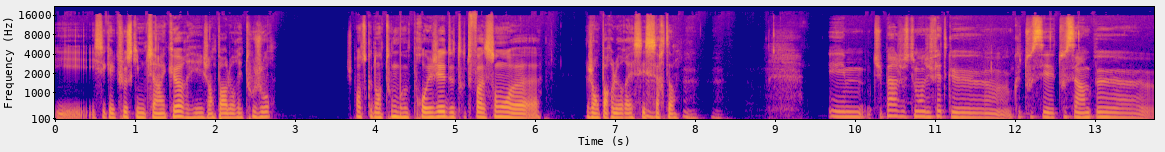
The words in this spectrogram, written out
et- et c'est quelque chose qui me tient à cœur et j'en parlerai toujours. Je pense que dans tous mes projets, de toute façon, euh, j'en parlerai, c'est Mhm. certain. Et hum, tu parles justement du fait que, que tout s'est tout un peu,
